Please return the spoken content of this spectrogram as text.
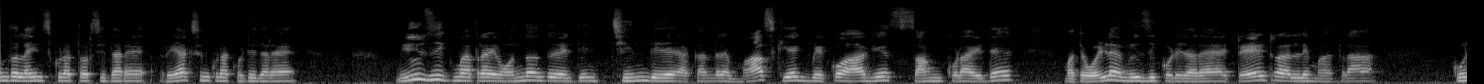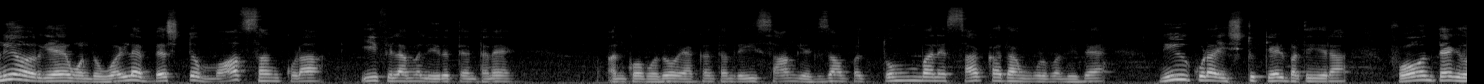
ಒಂದು ಲೈನ್ಸ್ ಕೂಡ ತೋರಿಸಿದ್ದಾರೆ ರಿಯಾಕ್ಷನ್ ಕೂಡ ಕೊಟ್ಟಿದ್ದಾರೆ. ಮ್ಯೂಸಿಕ್ ಮಾತ್ರ ಒಂದೊಂದು ಹೇಳ್ತೀನಿ, ಚಿಂದಿ, ಯಾಕಂದರೆ ಮಾಸ್ಕ್ ಹೇಗೆ ಬೇಕೋ ಹಾಗೆ ಸಾಂಗ್ ಕೂಡ ಇದೆ. ಮತ್ತು ಒಳ್ಳೆ ಮ್ಯೂಸಿಕ್ ಕೊಟ್ಟಿದ್ದಾರೆ. ಥಿಯೇಟ್ರಲ್ಲಿ ಮಾತ್ರ ಕುಣಿಯೋರಿಗೆ ಒಂದು ಒಳ್ಳೆ ಬೆಸ್ಟ್ ಮಾಸ್ ಸಾಂಗ್ ಕೂಡ ಈ ಫಿಲಮಲ್ಲಿ ಇರುತ್ತೆ ಅಂತಲೇ ಅನ್ಕೋಬೋದು. ಯಾಕಂತಂದರೆ ಈ ಸಾಂಗ್ ಎಕ್ಸಾಂಪಲ್ ತುಂಬಾ ಸಾಕಾದಾಗ ಮೂಡಿ ಬಂದಿದೆ. ನೀವು ಕೂಡ ಇಷ್ಟು ಕೇಳಿ ಬರ್ತಿದ್ದೀರಾ? ಫೋನ್ ತೆಗೆದು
